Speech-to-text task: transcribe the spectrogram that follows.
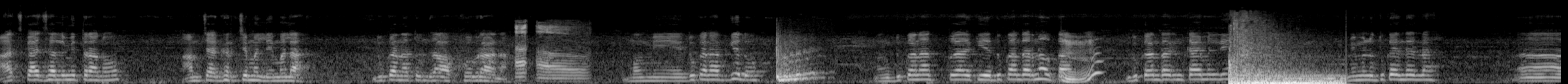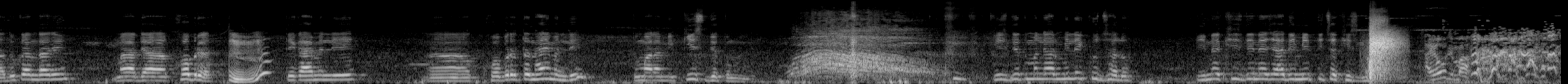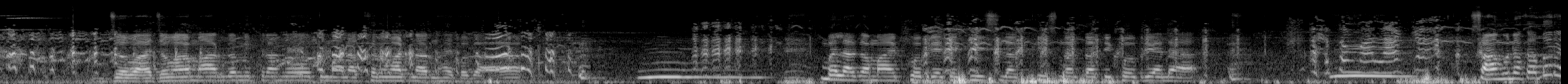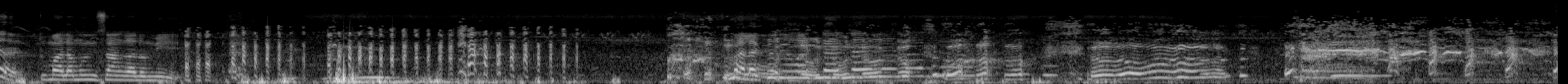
आज काय झालं मित्रांनो? आमच्या घरचे म्हणले मला दुकानातून जा खोबरा आणा. मग मी दुकानात गेलो. मग दुकानात काय की दुकानदार नव्हता. दुकानदारीने काय म्हणली? मी म्हणलो दुकानदारला "अं, दुकानदारी मला द्या खोबरं. ते काय म्हणली? "अं, खोबरं तर नाही म्हणली तुम्हाला मी किस देतो म्हणली. खिस देतो म्हणल्यावर मी लई खुश झालो. तिनं खिस देण्याच्या आधी मी तिचं खिस घेतलं. जेव्हा जेव्हा मारलं मित्रांनो तुम्हाला खरं वाटणार नाही बघा मला का माय खोबऱ्याच्या खिसला खिस म्हणतात ते खोबऱ्याला सांगू नका बरं तुम्हाला म्हणून सांगालो मी मला खरं वाटणार नाही Yeah.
